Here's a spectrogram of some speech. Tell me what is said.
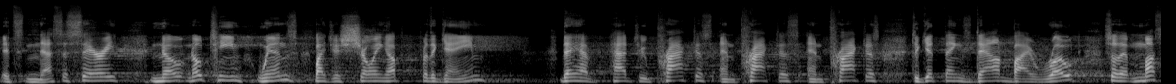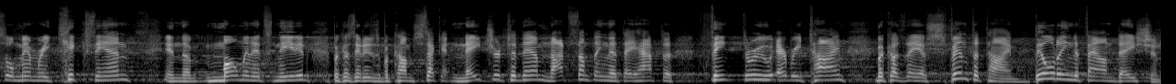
It's necessary. No, no team wins by just showing up for the game. They have had to practice and practice and practice to get things down by rote so that muscle memory kicks in in the moment it's needed because it has become second nature to them, not something that they have to think through every time because they have spent the time building the foundation.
